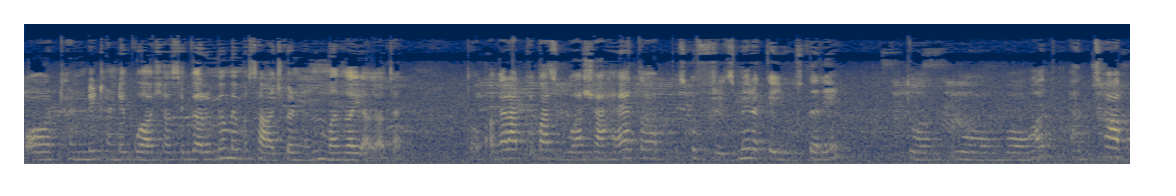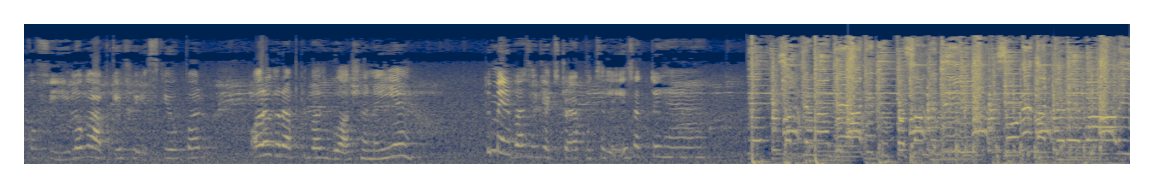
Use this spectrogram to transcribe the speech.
और ठंडे ठंडे गुआशा से गर्मियों में मसाज करने में मज़ा ही आ जाता है। तो अगर आपके पास गुआशा है तो आप इसको फ्रिज में रख के यूज़ करें। तो वो बहुत अच्छा आपको फील होगा आपके फेस के ऊपर। और अगर आपके पास गुआशा नहीं है तो मेरे पास एक एक्स्ट्रा आप मुझसे ले सकते हैं। ਸੱਜਣਾ ਦੇ ਆ ਗਈ ਤੂੰ ਪਸੰਦ ਦੀ ਸੋਹਣੇ ਦਾ ਕਰੇ ਵਾਲੀ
